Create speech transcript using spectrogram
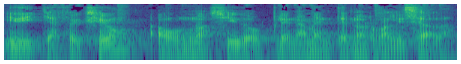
y dicha afección aún no ha sido plenamente normalizada.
